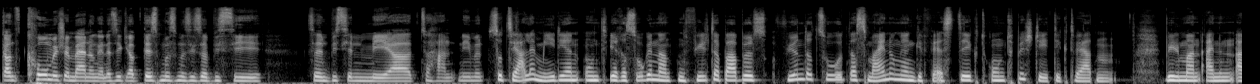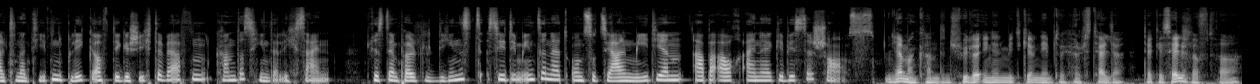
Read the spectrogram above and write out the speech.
ganz komische Meinungen. Also ich glaube, das muss man sich so ein bisschen so ein bisschen mehr zur Hand nehmen. Soziale Medien und ihre sogenannten Filterbubbles führen dazu, dass Meinungen gefestigt und bestätigt werden. Will man einen alternativen Blick auf die Geschichte werfen, kann das hinderlich sein. Christian Pöltl-Dienst sieht im Internet und sozialen Medien aber auch eine gewisse Chance. Ja, man kann den SchülerInnen mitgeben, nehmt euch als Teil der, der Gesellschaft wahr.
